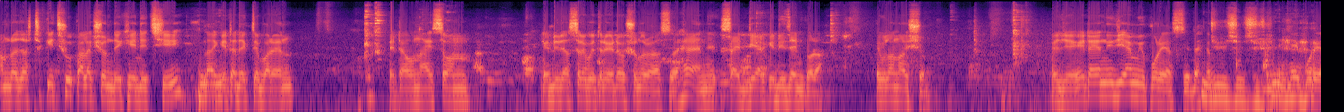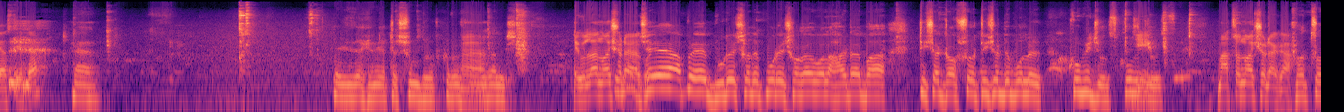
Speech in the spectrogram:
আমরা জাস্ট কিছু কালেকশন দেখিয়ে দিচ্ছি। লাইক এটা দেখতে পারেন। এটাও নাইসন এডিডাসের ভিতরে এটাও সুন্দর আছে। হ্যাঁ সাইড দিয়ে আর কি ডিজাইন করা। এগুলো নয়শো। এই যে এটা নিজে আমি পরে আসছি দেখেন। জি জি জি আমি পরে আসছি এটা। হ্যাঁ। এই যে দেখেন একটা সুন্দর খুব হ্যাঁ। এগুলা নয়শো টাকা যে আপনি বুড়ের সাথে পরে সকালবেলা হাঁটা বা T shirt drop T shirt বলে খুবই জোস খুবই জোস। মাত্র নয়শো টাকা। সতেরো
